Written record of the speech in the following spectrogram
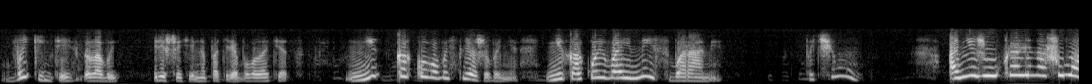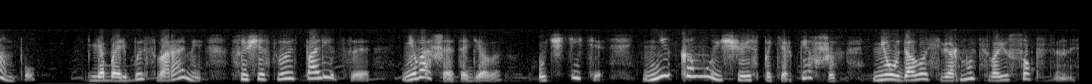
выкиньте из головы, решительно потребовал отец. Никакого выслеживания, никакой войны с ворами. Почему? Они же украли нашу лампу. Для борьбы с ворами существует полиция. Не ваше это дело. Учтите, никому еще из потерпевших не удалось вернуть свою собственность.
